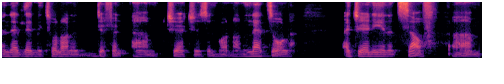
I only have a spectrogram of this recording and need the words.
and that led me to a lot of different um, churches and whatnot. And that's all a journey in itself, um,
